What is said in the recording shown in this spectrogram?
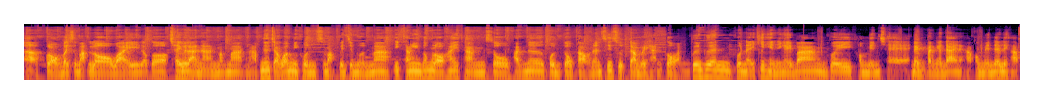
เอ่อกรอกใบสมัครรอไว้ แล้วก็ใช้เวลานานมากๆนะครับเนื่องจากว่ามีคนสมัครเป็นจำนวนมาก อีกทั้งยังต้องรอให้ทางโซพาร์ทเนอร์คนเก่าๆนั้นสิ้นสุดการบริหารก่อน เพื่อนๆ คนไหนคิดเห็นยังไงบ้างช่วยคอมเมนต์แชร์แบ่งปันกันได้นะครับคอมเมนต์ได้เลยครับ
